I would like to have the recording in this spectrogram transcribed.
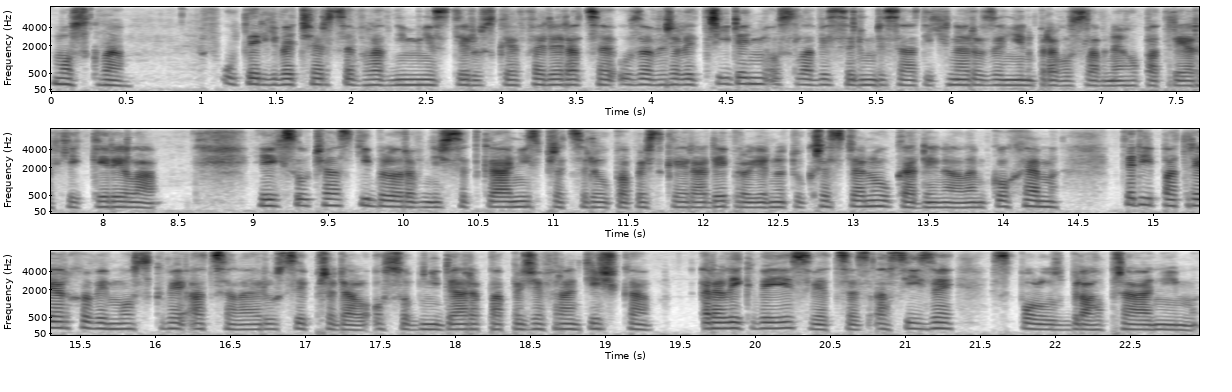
Moskva. Úterý večer se v hlavním městě Ruské federace uzavřely třídenní oslavy 70. narozenin pravoslavného patriarchy Kirila. Jejich součástí bylo rovněž setkání s předsedou Papežské rady pro jednotu křesťanů kardinálem Kochem, který patriarchovi Moskvy a celé Rusy předal osobní dar papeže Františka, relikvii světce z Asízy spolu s blahopřáním.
